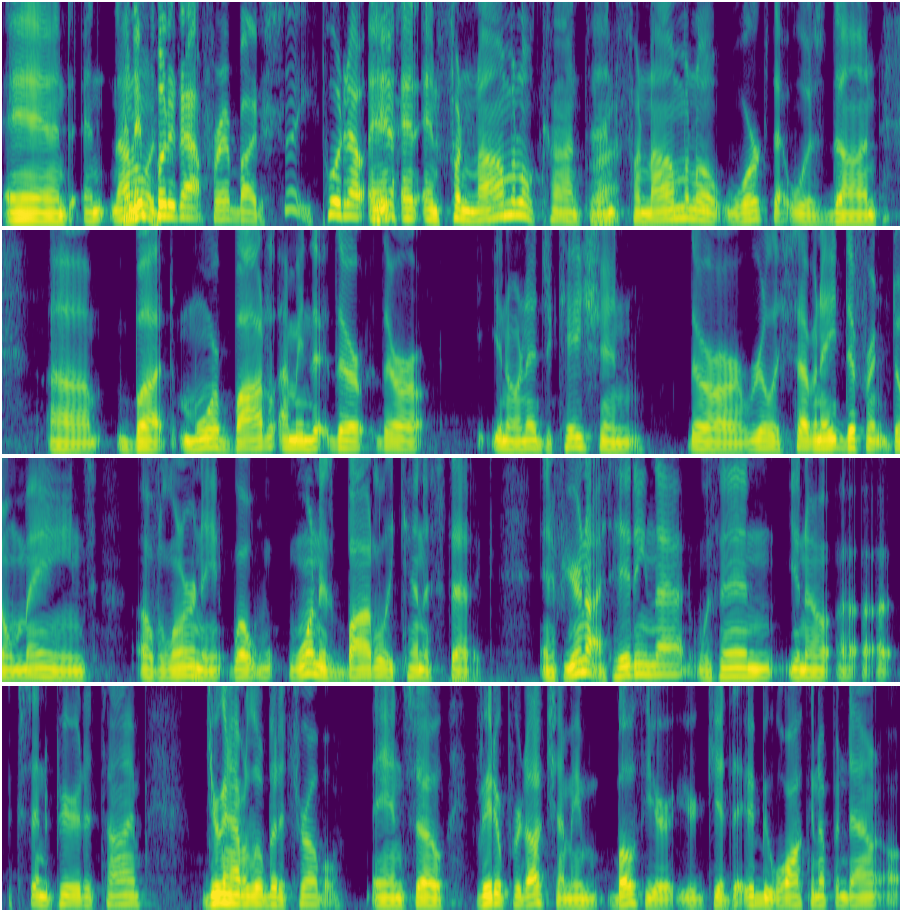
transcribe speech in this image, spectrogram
And and not and only put it out for everybody to see. put out and, and, and phenomenal content, phenomenal work that was done, um, but more bodily. I mean, there there are, you know, in education there are really seven, eight different domains of learning. Well, one is bodily kinesthetic, and if you're not hitting that within you know a, a extended period of time, you're gonna have a little bit of trouble. And so, video production. I mean, both your your kids, they'd be walking up and down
